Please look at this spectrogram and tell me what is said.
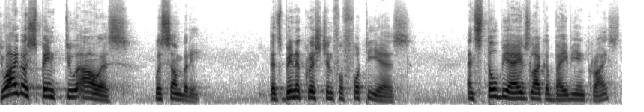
do I go spend two hours with somebody that's been a Christian for 40 years and still behaves like a baby in Christ?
